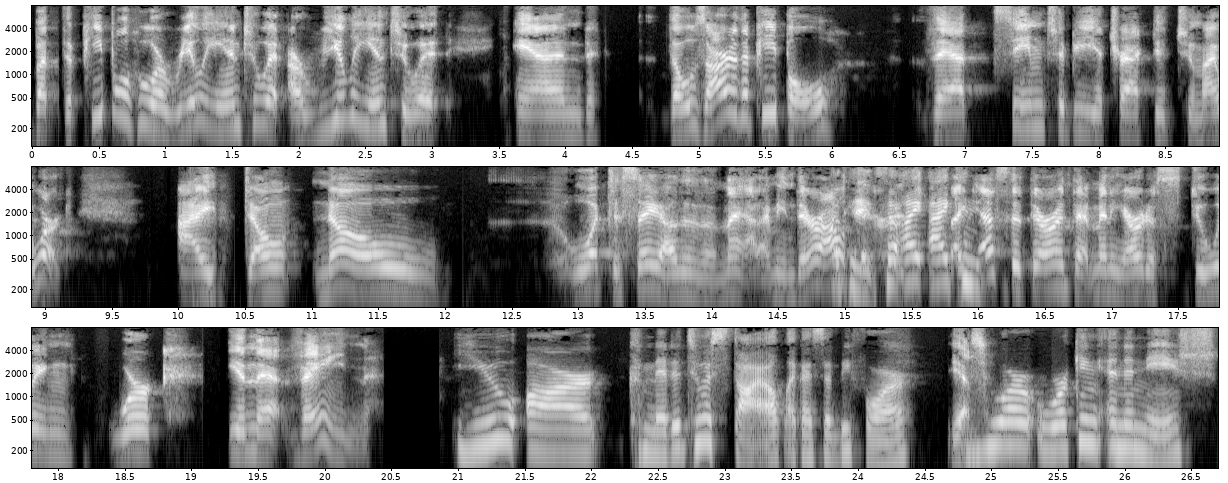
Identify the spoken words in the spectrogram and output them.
but the people who are really into it are really into it and those are the people that seem to be attracted to my work. I don't know what to say other than that. I mean they're out Okay, there. So I- I can- guess that there aren't that many artists doing work in that vein. You are committed to a style, like I said before. yes. You are working in a niche.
